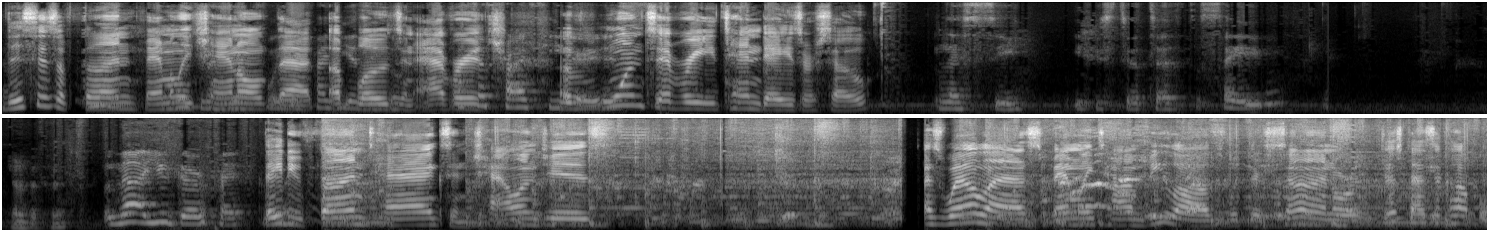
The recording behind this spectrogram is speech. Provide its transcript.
This is a fun family channel that uploads an average of once every 10 days or so. Let's see if you still test the same. No, you go first. They do fun tags and challenges, as well as family time vlogs with their son or just as a couple.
